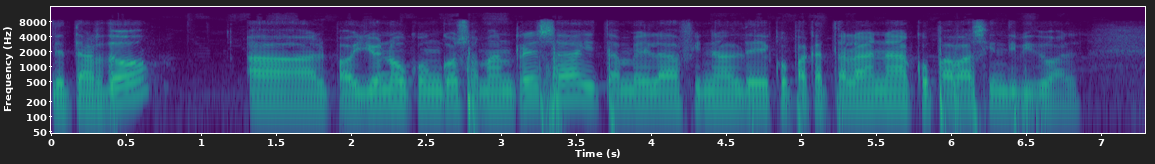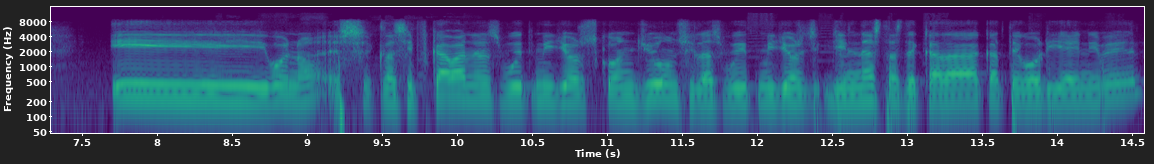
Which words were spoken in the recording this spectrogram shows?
de tardor al pavelló Nou Congost a Manresa i també la final de Copa Catalana Copa Base individual. I bueno, es classificaven els 8 millors conjunts i les 8 millors gimnastes de cada categoria i nivell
